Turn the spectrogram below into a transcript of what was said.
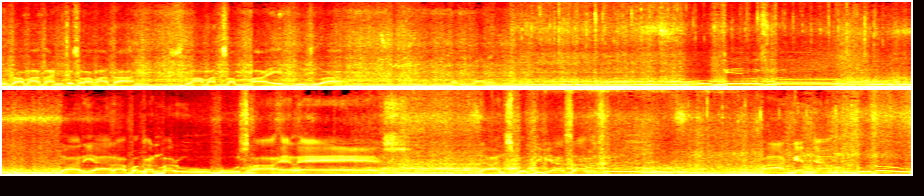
Utamakan keselamatan. Selamat sampai tujuan. Oke bosku Dari arah Pekanbaru Bus ALS Dan seperti biasa bosku. Paketnya membunuh.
